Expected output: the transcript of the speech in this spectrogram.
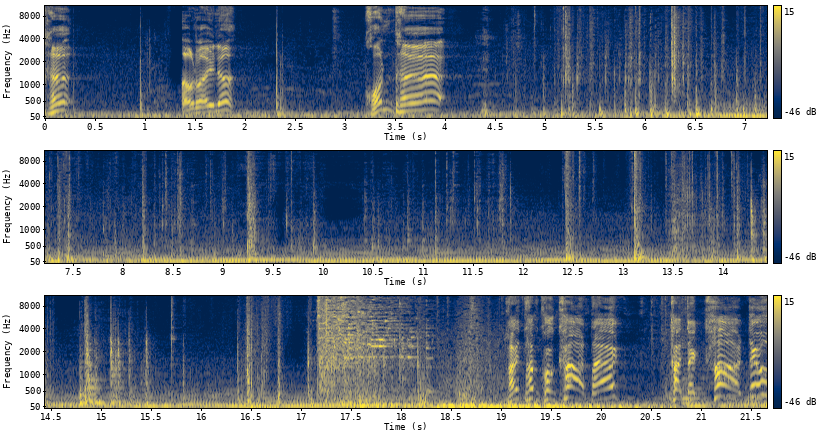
เถอะ อะไรนะค้นเถอะ ข้าจะฆ่าเจ้า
